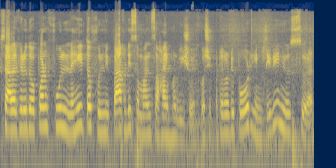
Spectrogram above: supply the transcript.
સાગર ખેડૂતો પણ ફૂલ નહીં તો ફૂલની પાખડી સમાન સહાય મળવી જોઈએ. કૌશિક પટેલનો report Hind TV news Surat.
